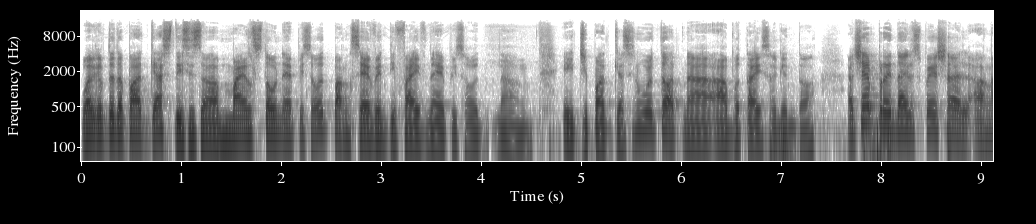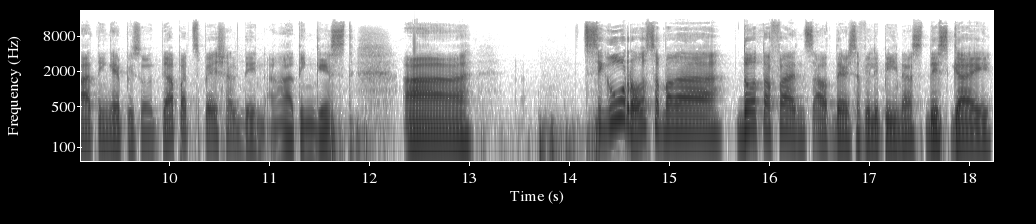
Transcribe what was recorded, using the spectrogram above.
Welcome to the podcast. This is a milestone episode, pang 75 na episode ng HG Podcast. And we're thought na abot tayo sa ganito. At syempre, dahil special ang ating episode, dapat special din ang ating guest. Ah... siguro sa mga Dota fans out there sa Pilipinas, this guy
